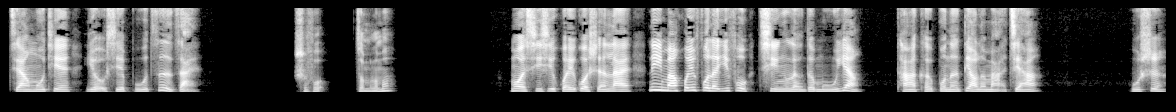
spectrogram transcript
江慕天有些不自在。师傅。怎么了吗？莫西西回过神来，立马恢复了一副清冷的模样。他可不能掉了马甲。无事，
